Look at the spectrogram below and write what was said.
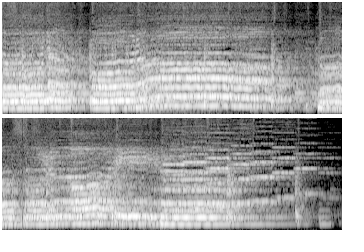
So.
